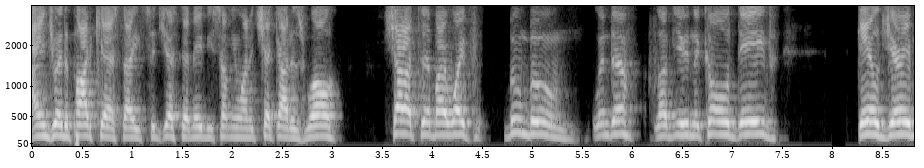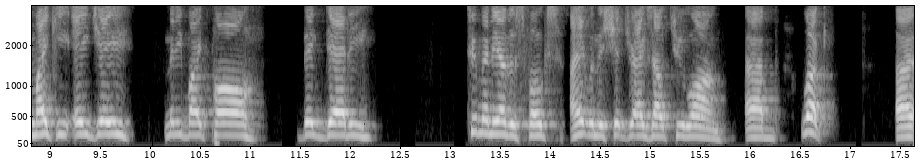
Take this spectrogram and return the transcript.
I enjoy the podcast. I suggest that maybe something you want to check out as well. Shout out to my wife, Boom Boom, Linda. Love you, Nicole, Dave, Gail, Jerry, Mikey, AJ, Mini Bike Paul, Big Daddy, too many others, folks. I hate when this shit drags out too long. Uh, look, uh,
